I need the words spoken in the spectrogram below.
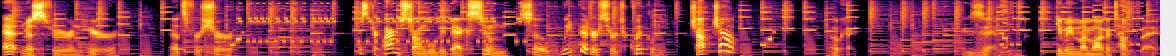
atmosphere in here. That's for sure. Mr. Armstrong will be back soon, so we'd better search quickly. Chop chop. Okay. Examine. Give me my Magatama back.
